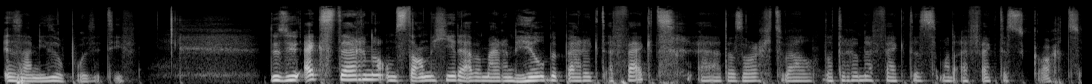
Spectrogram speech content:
is dat niet zo positief. Dus uw externe omstandigheden hebben maar een heel beperkt effect. Uh, dat zorgt wel dat er een effect is, maar dat effect is kort.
